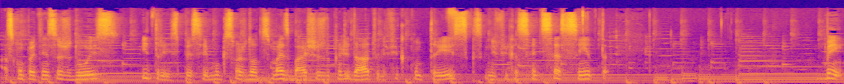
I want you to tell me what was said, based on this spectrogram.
as competências 2 e 3. Percebam que são as notas mais baixas do candidato, ele fica com 3, que significa 160. Bem,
